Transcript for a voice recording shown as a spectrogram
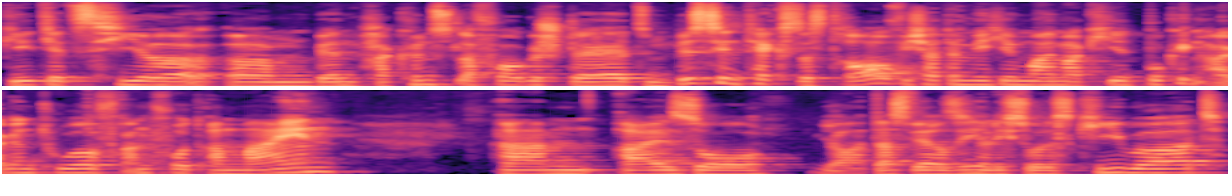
Geht jetzt hier, ähm, werden ein paar Künstler vorgestellt. Ein bisschen Text ist drauf. Ich hatte mir hier mal markiert Booking Agentur Frankfurt am Main. Ähm, also, ja, das wäre sicherlich so das Keyword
